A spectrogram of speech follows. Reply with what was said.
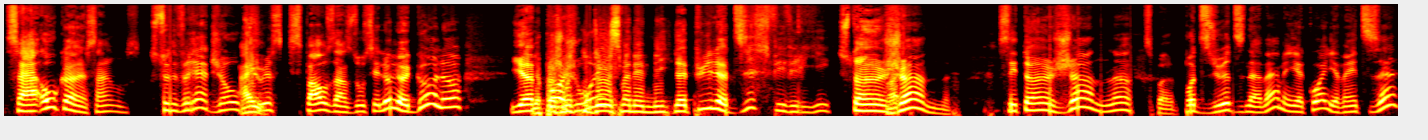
Ça n'a aucun sens. C'est une vraie joke, Chris, qui se passe dans ce dossier-là. Le gars, là, il n'a pas, joué, deux semaines et demie. depuis le 10 février. C'est un jeune. C'est un jeune, là. C'est pas, pas 18, 19 ans, mais il y a quoi? Il y a 26 ans?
